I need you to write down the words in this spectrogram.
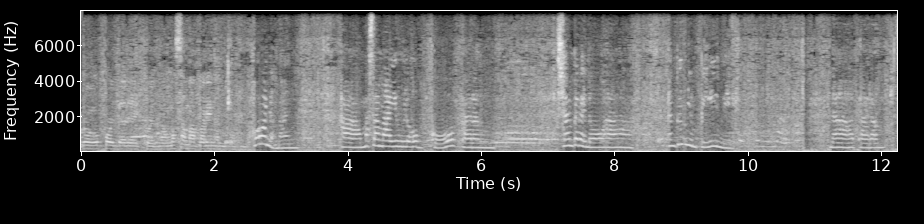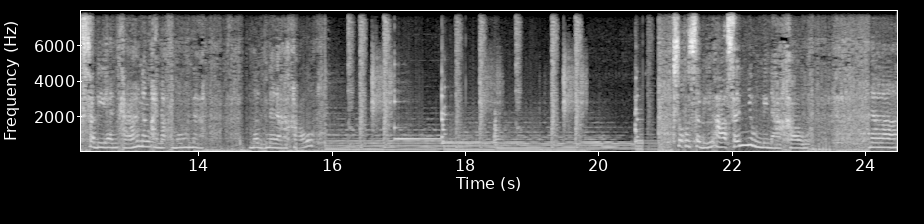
So, for the record, no, masama pa rin ang loob mo. Oo naman. Ah, masama yung loob ko. Parang, syempre no, ah, andun yung pain eh. Na parang sabihan ka ng anak mo na magnanakaw. Gusto ko sabihin, asan yung ninakaw? na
